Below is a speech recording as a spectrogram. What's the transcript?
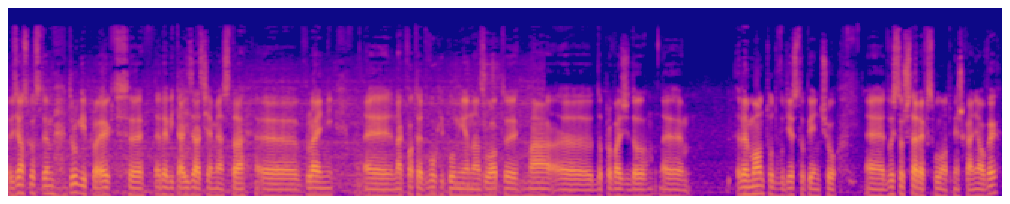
W związku z tym drugi projekt, e, rewitalizacja miasta e, Wleń na kwotę 2,5 miliona złotych ma doprowadzić do remontu 25, 24 wspólnot mieszkaniowych.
